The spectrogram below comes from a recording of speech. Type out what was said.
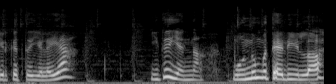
இருக்குது இல்லையா? இது என்ன? 我那么得力了，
